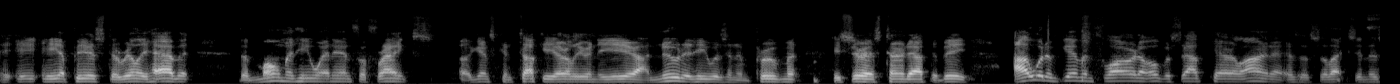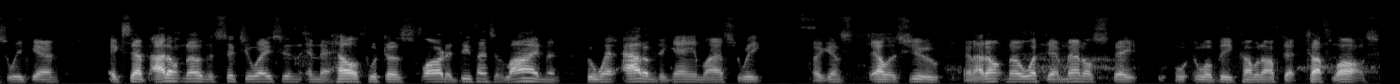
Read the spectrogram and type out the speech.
He, he appears to really have it. The moment he went in for Franks against Kentucky earlier in the year, I knew that he was an improvement. He sure has turned out to be. I would have given Florida over South Carolina as a selection this weekend. except I don't know the situation and the health with those Florida defensive linemen who went out of the game last week against LSU, and I don't know what their mental state will be coming off that tough loss.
